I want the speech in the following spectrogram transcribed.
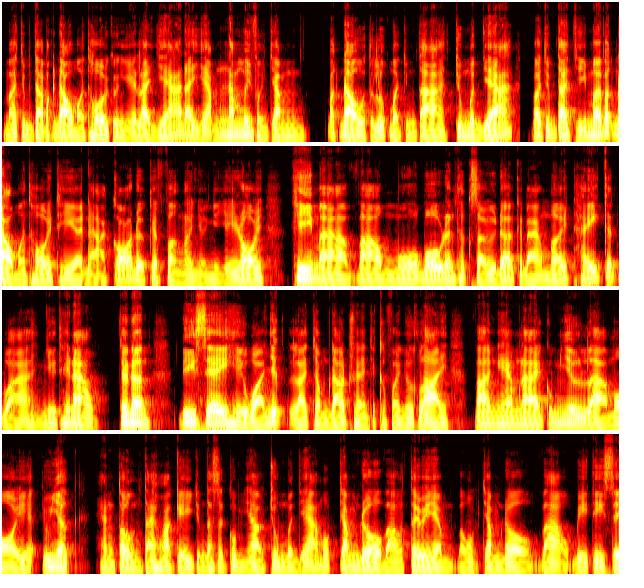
mà chúng ta bắt đầu mà thôi có nghĩa là giá đã giảm 50% bắt đầu từ lúc mà chúng ta trung bình giá. Và chúng ta chỉ mới bắt đầu mà thôi thì đã có được cái phần lợi nhuận như vậy rồi. Khi mà vào mùa bô lên thực sự đó các bạn mới thấy kết quả như thế nào cho nên DCA hiệu quả nhất là trong downtrend chứ không phải ngược lại. Và ngày hôm nay cũng như là mọi chủ nhật, hàng tuần tại Hoa Kỳ chúng ta sẽ cùng nhau trung bình giá 100 đô vào Ethereum và 100 đô vào BTC.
